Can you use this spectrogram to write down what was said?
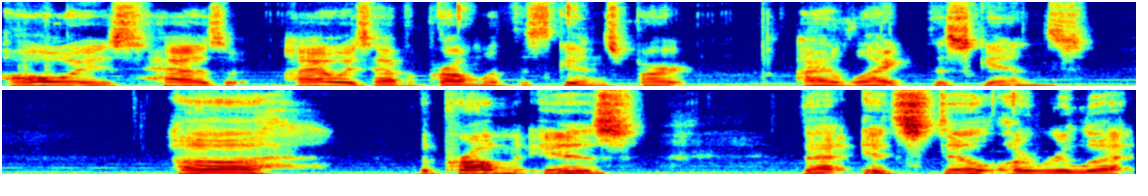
always has I always have a problem with the skins part I like the skins. Uh, the problem is that it's still a roulette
